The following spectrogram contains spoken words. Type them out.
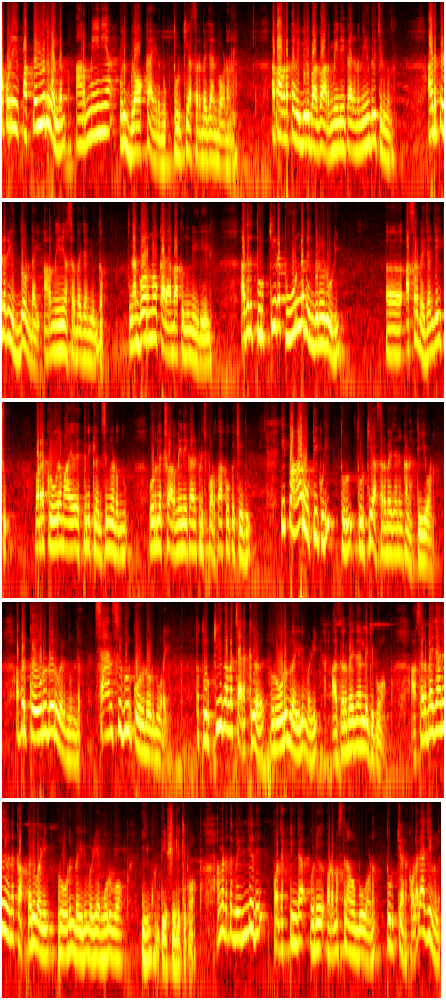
അപ്പോൾ ഒരു പത്തെഴുപത് കൊല്ലം അർമേനിയ ഒരു ബ്ലോക്കായിരുന്നു തുർക്കി അസർബൈജാൻ ബോർഡറിൽ അപ്പോൾ അവിടുത്തെ വലിയൊരു ഭാഗം അർമേനിയക്കാരാണ് നിയന്ത്രിച്ചിരുന്നത്. അടുത്തിടെ ഒരു യുദ്ധം ഉണ്ടായി. അർമേനിയ അസർബൈജാൻ യുദ്ധം. നഗോർണോ കരാബാക്ക് എന്ന ഏരിയയിൽ. അതിൽ തുർക്കിയുടെ പൂർണ പിന്തുണയോടുകൂടി അസർബൈജാൻ ജയിച്ചു. വളരെ ക്രൂരമായ ഒരു എത്തിനിക് ക്ലെൻസിങ് നടന്നു. ഒരു ലക്ഷം അർമേനിയക്കാരെ പിടിച്ച് പുറത്താക്കുകയൊക്കെ ചെയ്തു. ഇപ്പം ആ റൂട്ടിൽ കൂടി തുർ- തുർക്കി അസർബൈജാനും കണക്ട് ചെയ്യുവാണ്. അപ്പോൾ ഒരു കോറിഡോർ വരുന്നുണ്ട്. സാൻസിഗൂർ കോറിഡോർ എന്ന് പറയും. അപ്പോൾ തുർക്കി എന്നുള്ള ചരക്കുകൾ റോഡും റെയിലും വഴി അസർബൈജാനിലേക്ക് പോവാം. അസർബൈജാനിൽ നിന്ന് പിന്നെ കപ്പൽ വഴിയും റോഡും റെയിലും വഴി എങ്ങോട്ട് പോവാം? ഈ മധ്യേഷ്യയിലേക്ക് പോകാം അങ്ങനത്തെ വലിയൊരു പ്രൊജക്റ്റിന്റെ ഒരു ഉടമസ്ഥനാകുമ്പോഴാണ് തുർക്കി അടക്കമുള്ള രാജ്യങ്ങൾ.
